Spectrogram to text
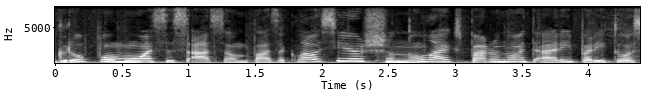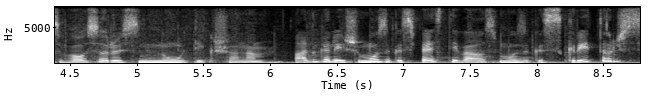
Grupu mūsas esam pazaklausījuši, un nu laiks parunāt arī par itos vasaras notikšanām. Latvijas mūzikas festivāls Mūzikas skrituļs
